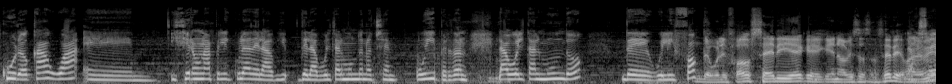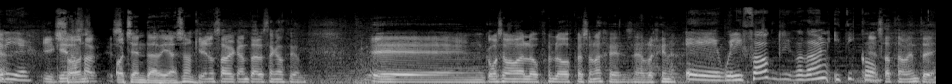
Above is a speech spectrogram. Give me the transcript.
Kurokawa eh, hicieron una película de la, de la Vuelta al Mundo en 80... Uy, perdón, La Vuelta al Mundo de Willy Fox. De Willy Fox, serie, que quién no ha visto esa serie, La madre mía. serie. ¿Y quién no Son sabe- 80 días son. ¿Quién no sabe cantar esta canción? Eh, ¿Cómo se llamaban los, los personajes, Regina? Eh, Willy Fox, Rigodón y Tico. Exactamente.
